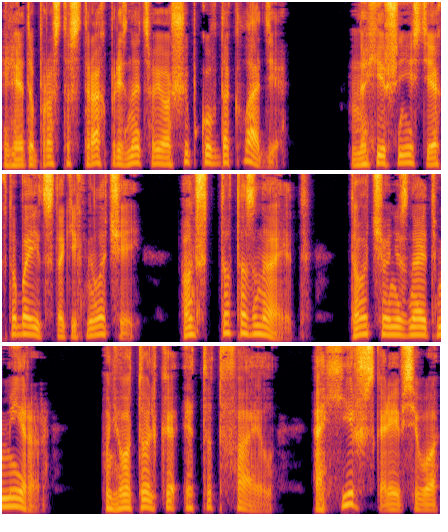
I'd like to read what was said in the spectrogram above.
или это просто страх признать свою ошибку в докладе? Но Хирш не из тех, кто боится таких мелочей. Он что-то знает. То, чего не знает Миррор. У него только этот файл. А Хирш, скорее всего,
